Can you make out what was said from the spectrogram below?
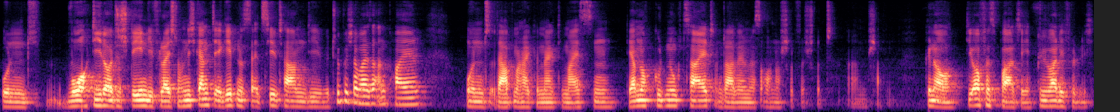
und wo auch die Leute stehen, die vielleicht noch nicht ganz die Ergebnisse erzielt haben, die wir typischerweise anpeilen. Und da hat man halt gemerkt, die meisten, die haben noch gut genug Zeit und da werden wir es auch noch Schritt für Schritt ähm, schaffen. Genau, die Office Party, wie war die für dich?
